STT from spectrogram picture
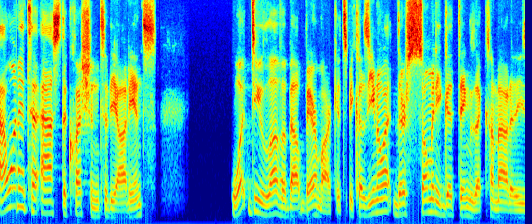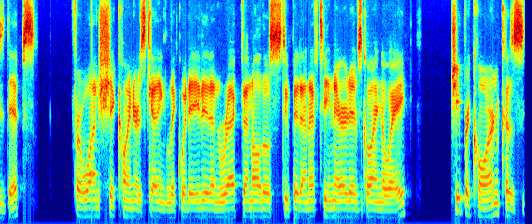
I wanted to ask the question to the audience. What do you love about bear markets? Because you know what? There's so many good things that come out of these dips. For one, shitcoiners getting liquidated and wrecked and all those stupid NFT narratives going away. Cheaper corn, because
